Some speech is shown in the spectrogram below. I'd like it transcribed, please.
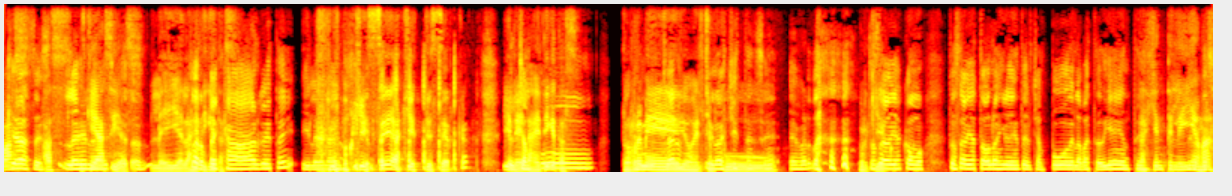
sentabas, ¿Qué haces? Lees ¿qué hacías? etiquetas. Leía las claro, etiquetas. pesca algo está ahí y lee las Lo que sea que esté cerca y El lee las etiquetas. Los remedios, claro, el champú. sí, es verdad. Porque Tú sabías como, tú sabías todos los ingredientes del champú, de la pasta de dientes, la gente leía más.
